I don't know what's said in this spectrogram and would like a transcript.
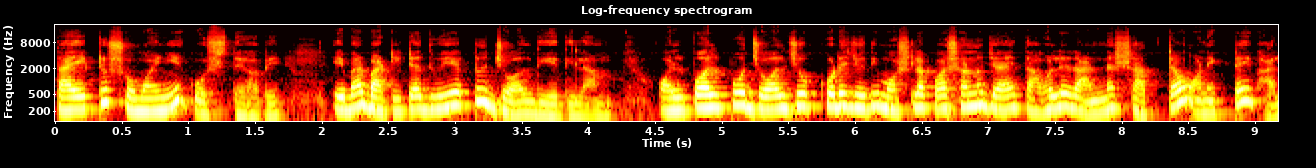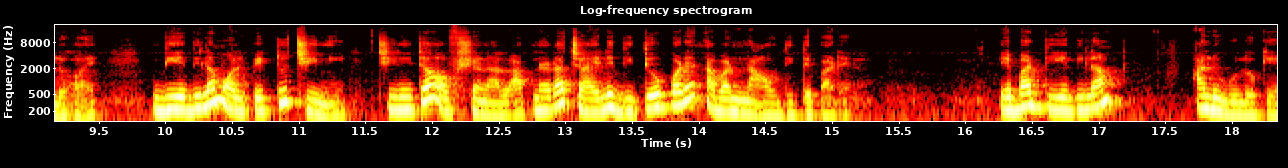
তাই একটু সময় নিয়ে কষতে হবে। এবার বাটিটা ধুয়ে একটু জল দিয়ে দিলাম। অল্প অল্প জল যোগ করে যদি মশলা কষানো যায়, তাহলে রান্নার স্বাদটাও অনেকটাই ভালো হয়। দিয়ে দিলাম অল্প একটু চিনি। চিনিটা অপশনাল। আপনারা চাইলে দিতেও পারেন, আবার নাও দিতে পারেন। এবার দিয়ে দিলাম আলুগুলোকে।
